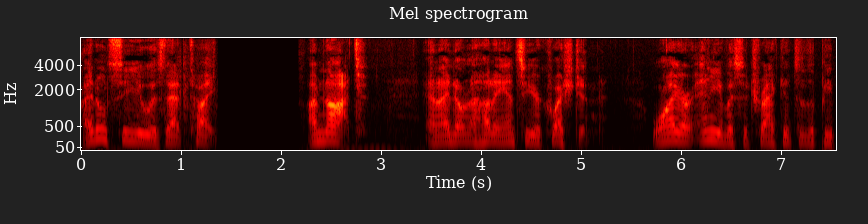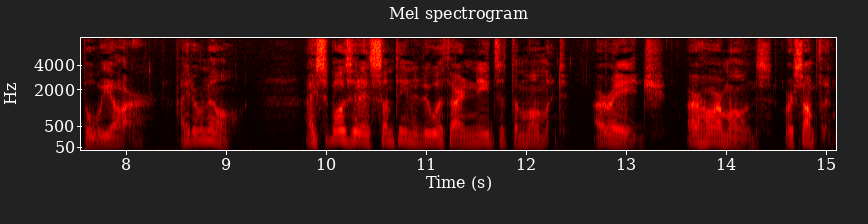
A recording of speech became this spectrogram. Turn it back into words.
I don't see you as that type. I'm not, and I don't know how to answer your question. Why are any of us attracted to the people we are? I don't know. I suppose it has something to do with our needs at the moment, our age, our hormones, or something.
